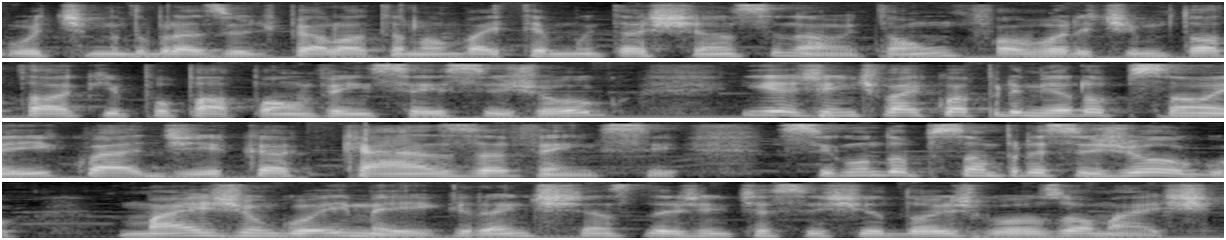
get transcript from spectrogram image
o time do Brasil de Pelota não vai ter muita chance, não. Então, favoritismo total aqui pro Papão vencer esse jogo. E a gente vai com a primeira opção aí, com a dica Casa Vence. Segunda opção para esse jogo, mais de um gol e meio. Grande chance da gente assistir dois gols ou mais.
